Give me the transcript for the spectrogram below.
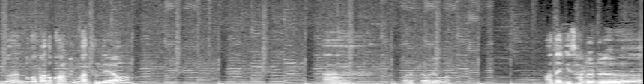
이거는 누가 봐도 광풍 같은데요? 아, 어렵다, 어려워. 아덴이 사르르.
